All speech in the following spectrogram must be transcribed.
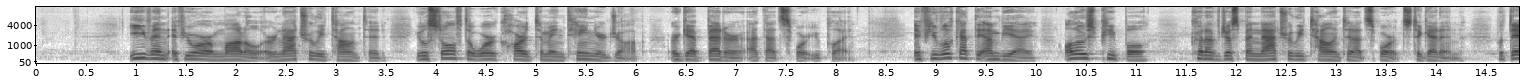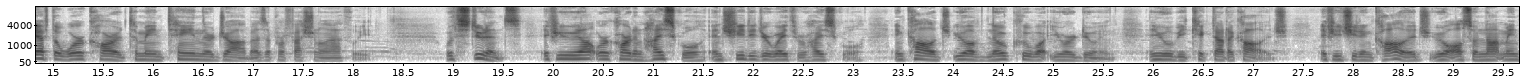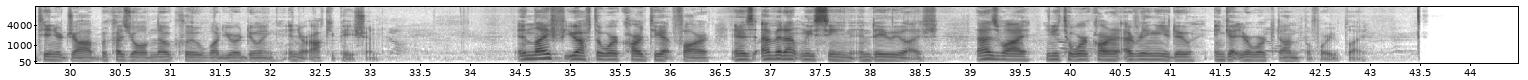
Even if you are a model or naturally talented, you'll still have to work hard to maintain your job or get better at that sport you play. If you look at the NBA, all those people could have just been naturally talented at sports to get in, but they have to work hard to maintain their job as a professional athlete. With students, if you do not work hard in high school and cheated your way through high school, in college you will have no clue what you are doing, and you will be kicked out of college. If you cheat in college, you will also not maintain your job because you'll have no clue what you are doing in your occupation. In life, you have to work hard to get far, and is evidently seen in daily life. That is why you need to work hard on everything you do and get your work done before you play.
